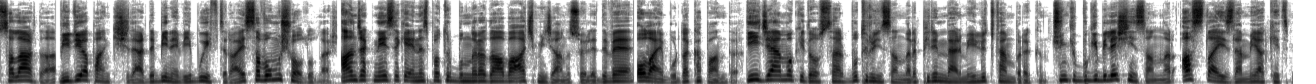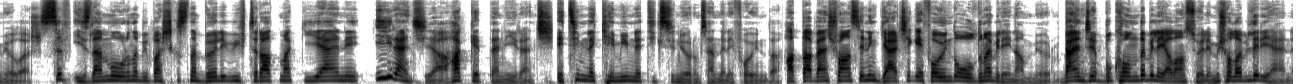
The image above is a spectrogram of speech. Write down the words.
olsalar da video yapan kişiler de bir nevi bu iftirayı savunmuş oldular. Ancak neyse ki Enes Batur bunlara dava açmayacağını söyledi ve olay burada kapandı. Diyeceğim o ki dostlar bu tür insanlara prim vermeyi lütfen bırakın. Çünkü bu gibi leş insanlar asla izlenmeyi hak etmiyorlar. Sırf izlenme uğruna bir başkasına böyle bir iftira atmak yani iğrenç ya. Hakikaten iğrenç. Etimle kemiğimle tiksiniyorum senden Efe oyunda. Hatta ben şu an senin gerçek Efe oyunda olduğuna bile inanmıyorum. Bence bu konuda bile yalan söylemiş olabilir yani.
